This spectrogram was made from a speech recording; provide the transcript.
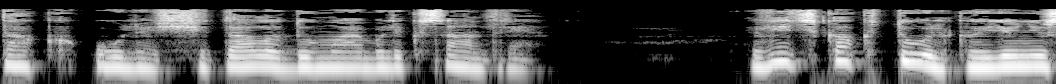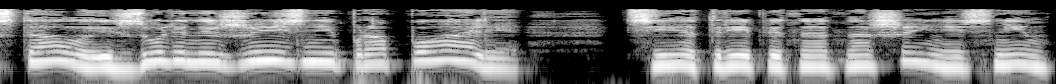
Так Оля считала, думая об Александре. Ведь как только ее не стало, из Олиной жизни пропали те трепетные отношения с ним,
